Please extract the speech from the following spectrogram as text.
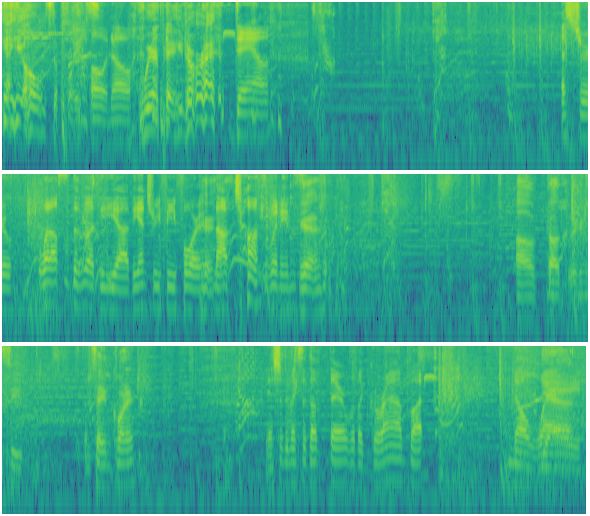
he owns the place. Oh, no. We're paying the rent. Damn. That's true. What else is the uh, the uh, the entry fee for? Yeah. Not John's winnings. Yeah. Oh, thought we're gonna see them same corner. Yeah, should have mixed it up there with a grab, but no way. Yeah.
